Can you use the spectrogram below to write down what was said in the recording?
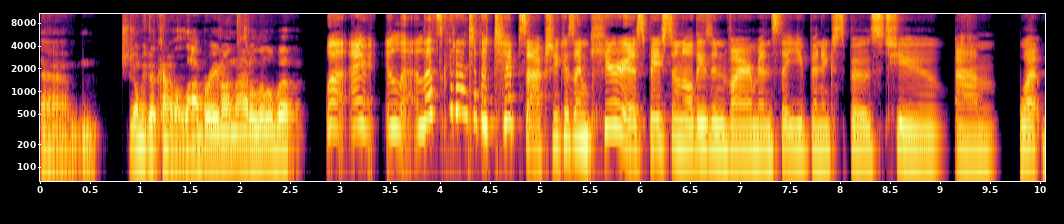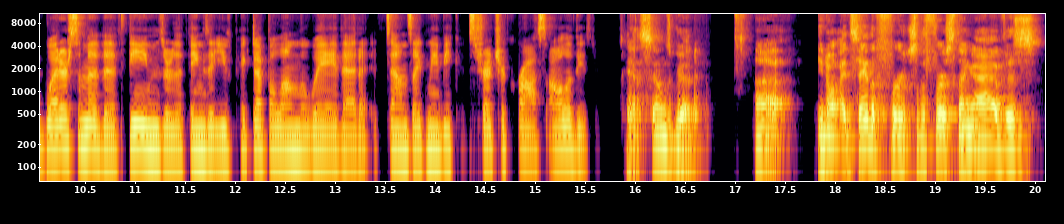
Um, do you want me to kind of elaborate on that a little bit? Well, I, let's get into the tips actually, because I'm curious, based on all these environments that you've been exposed to, um, what what are some of the themes or the things that you've picked up along the way that it sounds like maybe could stretch across all of these? Yeah, sounds good. Uh, you know, I'd say the first so the first thing I have is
